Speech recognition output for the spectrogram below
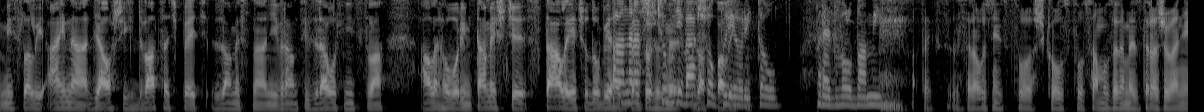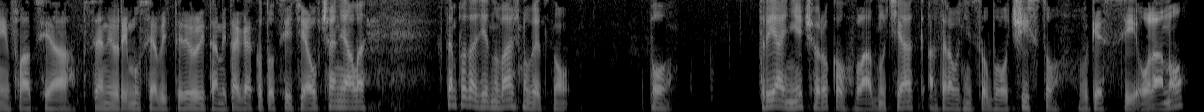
mysleli aj na ďalších 25 zamestnaní v rámci zdravotníctva, ale hovorím, tam ešte stále je čo dobiehať, Pán pretože čo sme bude vašou zaspali. prioritou pred voľbami? A tak zdravotníctvo, školstvo, samozrejme zdražovanie, inflácia, seniory musia byť prioritami tak, ako to cítia občania, ale chcem povedať jednu vážnu vec. No, po tri aj niečo rokoch vládnutia a zdravotníctvo bolo čisto v gestii Orano,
